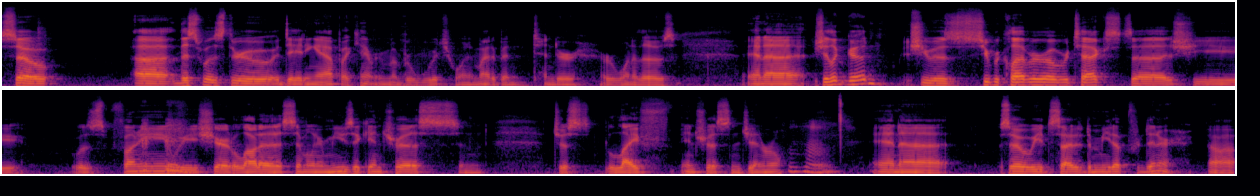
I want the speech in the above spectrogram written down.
So, uh, this was through a dating app. I can't remember which one. It might have been Tinder or one of those. And uh, she looked good. She was super clever over text. Uh, she was funny. we shared a lot of similar music interests and just life interests in general. Mm-hmm. And uh, so we decided to meet up for dinner. Uh,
